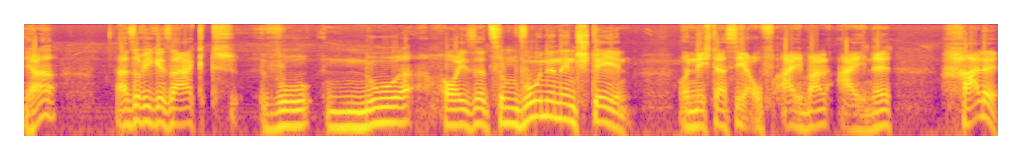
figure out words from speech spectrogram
Ja, also wie gesagt, wo nur Häuser zum Wohnen entstehen und nicht, dass Sie auf einmal eine Halle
